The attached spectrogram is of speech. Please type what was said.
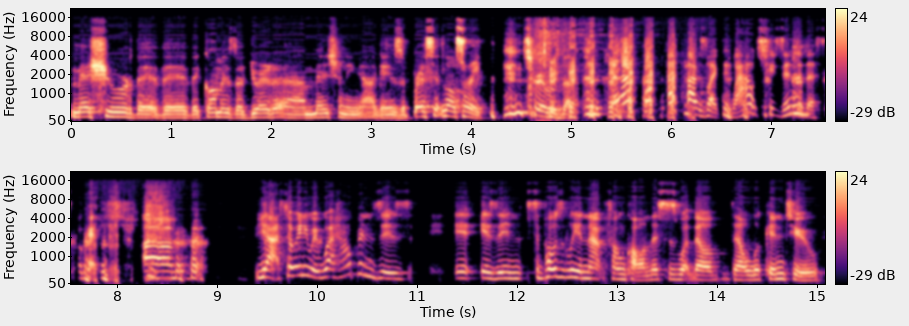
measure the the, the comments that you're uh, mentioning against the president. No, sorry, sorry about that. I was like, wow, she's into this. Okay. Um, yeah. So anyway, what happens is it is in supposedly in that phone call, and this is what they'll they'll look into.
